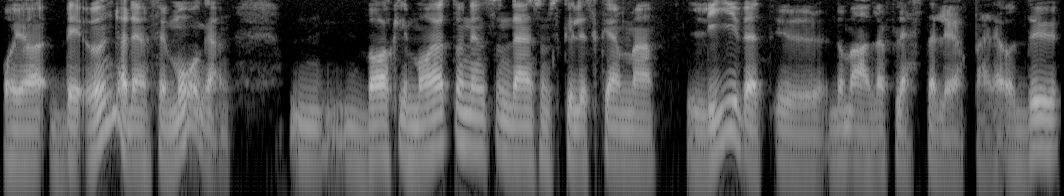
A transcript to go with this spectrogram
och jag beundrar den förmågan. Barkley Marathon är en sån där som skulle skrämma livet ur de allra flesta löpare och du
